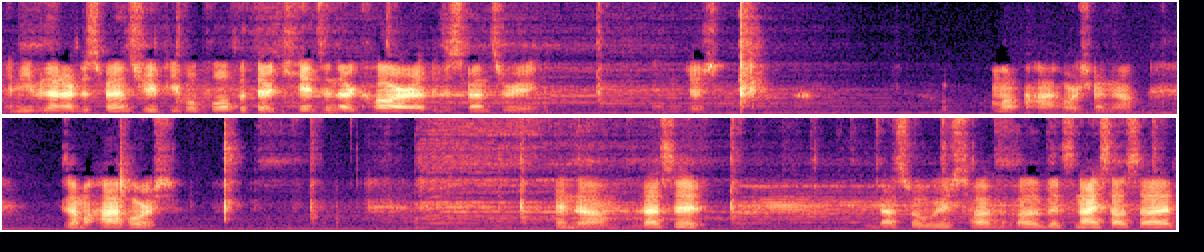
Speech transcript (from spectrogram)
and even at our dispensary, people pull up with their kids in their car at the dispensary, and just I'm on a high horse right now because I'm a high horse. And um, that's it. That's what we were just talking about. It's nice outside.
